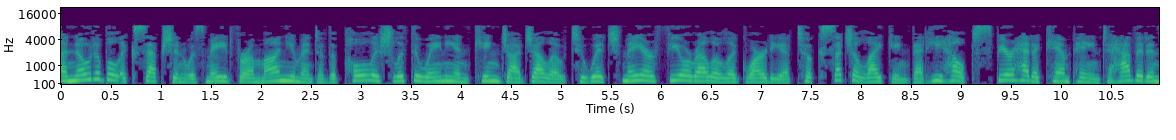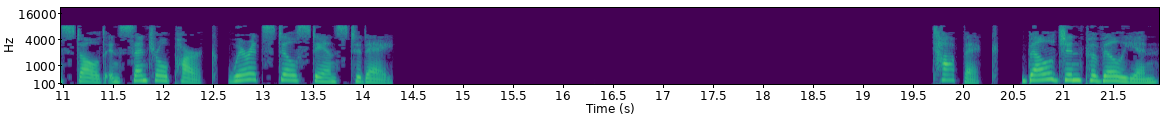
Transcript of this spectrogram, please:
a notable exception was made for a monument of the Polish-Lithuanian King Jagiello to which Mayor Fiorello LaGuardia took such a liking that he helped spearhead a campaign to have it installed in Central Park, where it still stands today. Topic. Belgian Pavilion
